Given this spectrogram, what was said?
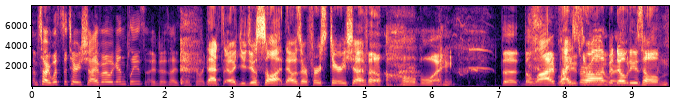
I'm sorry. What's the Terri Schiavo again, please? I just I feel like I That's uh, you just saw it. That was our first Terri Schiavo. Oh boy. The the live Lights producer were on, but unaware. nobody was home.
